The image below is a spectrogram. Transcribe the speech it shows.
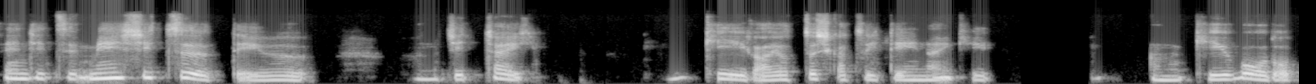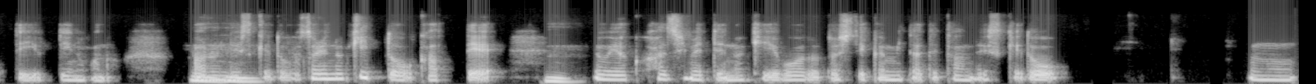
先日名詞2っていうあのちっちゃいキーが4つしかついていないキーあのキーボードって言っていいのかな、あるんですけど、それのキットを買って、うんようやく初めてのキーボードとして組み立てたんですけど、あの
